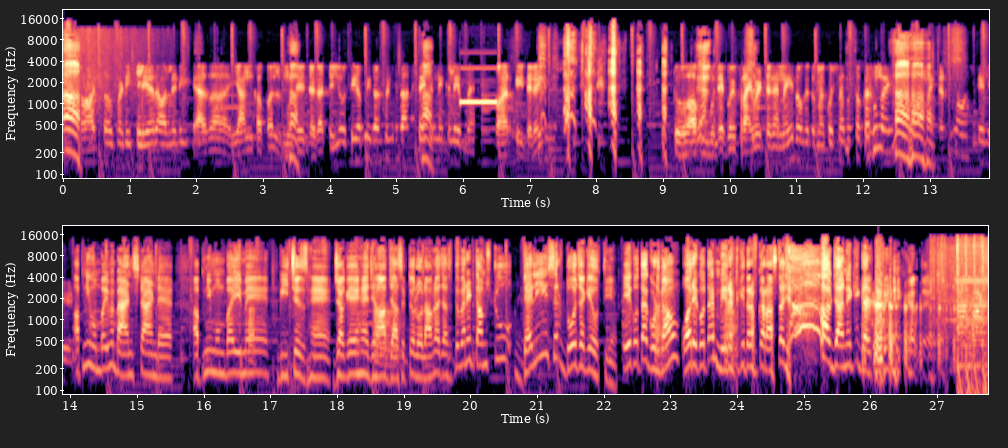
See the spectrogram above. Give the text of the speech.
हाँ। थॉट तो बड़ी क्लियर है already as a young couple मुझे जगह चाहिए होती है अपनी गर्लफ्रेंड के साथ स्टे हाँ। के लिए बाहर की जगह ही। तो अब मुझे कोई प्राइवेट जगह नहीं दोगे तो मैं कुछ ना कुछ तो करूँगा ही हाँ, तो हाँ, मैं हाँ। कर उसके लिए अपनी मुंबई में बैंड स्टैंड है अपनी मुंबई में हाँ. बीचेस हैं जगह हैं जहाँ हाँ. आप जा सकते हो लोनावला जा सकते हो when it comes to Delhi सिर्फ़ दो जगह होती हैं एक होता है गुड़गांव और एक होता है मेरठ की तरफ़ का रास्ता जहाँ आप जाने की गलती भी नहीं करते हो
